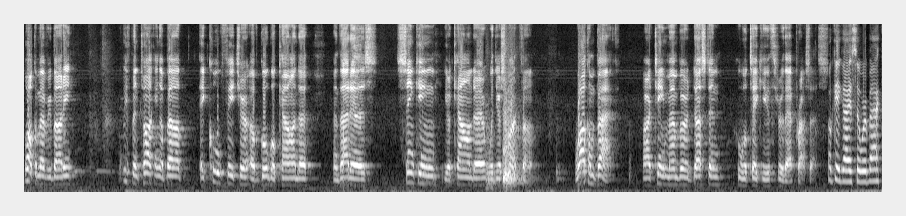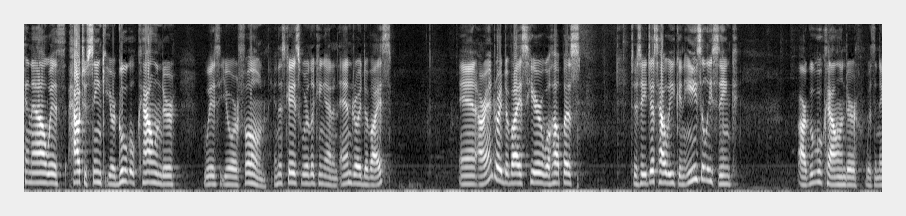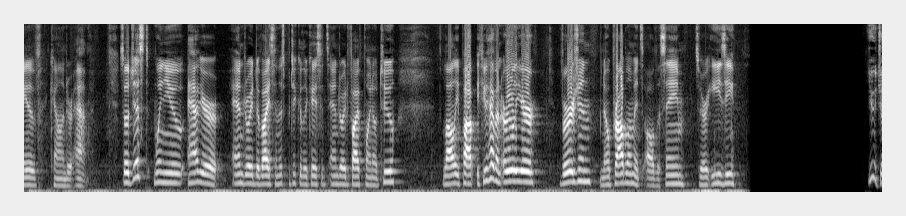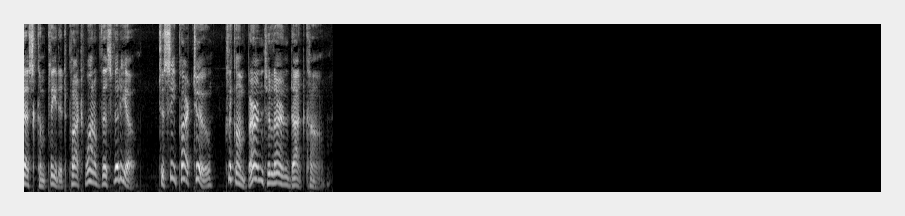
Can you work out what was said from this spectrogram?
Welcome, everybody. We've been talking about a cool feature of Google Calendar, and that is syncing your calendar with your smartphone. Welcome back, our team member, Dustin, who will take you through that process. Okay, guys, so we're back now with how to sync your Google Calendar with your phone. In this case, we're looking at an Android device. And our Android device here will help us to see just how we can easily sync our Google Calendar with the native calendar app. So just when you have your Android device, in this particular case it's Android 5.02, Lollipop, if you have an earlier version, no problem, it's all the same, it's very easy. You just completed part one of this video. To see part two, click on burntolearn.com.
